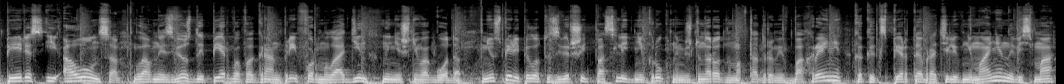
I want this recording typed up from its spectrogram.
Перес и Алонсо – главные звезды первого Гран-при Формулы-1 нынешнего года. Не успели пилоты завершить последний круг на международном автодроме в Бахрейне, как эксперты обратили внимание на весьма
